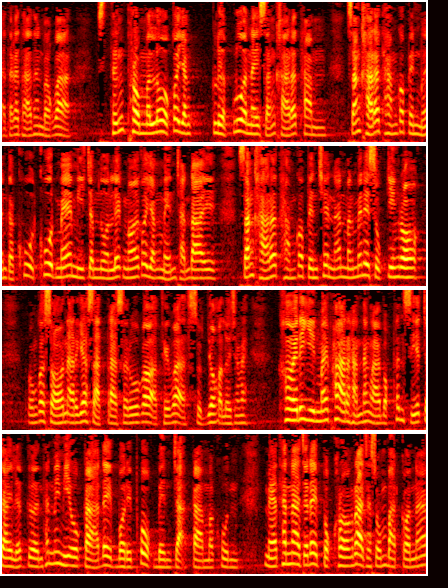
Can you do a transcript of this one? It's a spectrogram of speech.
อัตถกถาท่านบอกว่า ถึงพรหมโลกก็ยังเกลือกกล้วในสังขารธรรม สังขารธรรมก็เป็นเหมือนกับคูดคูดแม้มีจำนวนเล็กน้อยก็ยังเหม็นฉันใด สังขารธรรมก็เป็นเช่นนั้น มันไม่ได้สุกจริงหรอกองค์ก็สอนอริยสัจตรัสรู้ก็ถือว่าสุดยอดเลยใช่ไหม เคยได้ยินไหมพระอรหันต์ทั้งหลายบอกท่านเสียใจเหลือเกิน ท่านไม่มีโอกาสได้บริโภคเบญจากามคุณ แม้ท่านน่าจะได้ปกครองราชสมบัติก่อนนะ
